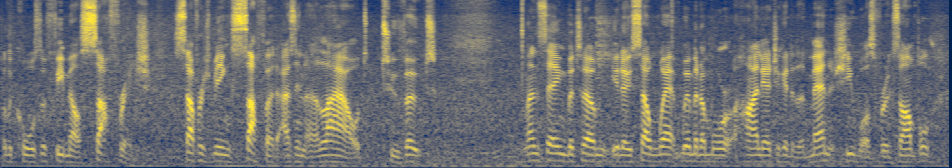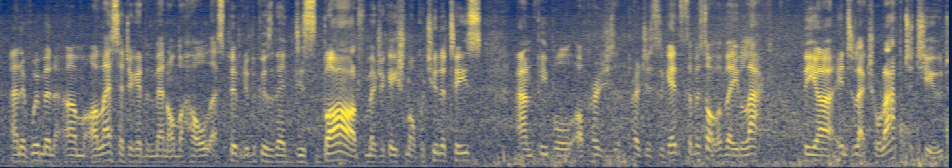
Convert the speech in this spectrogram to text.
for the cause of female suffrage, suffrage being suffered as in allowed to vote and saying that um, you know some women are more highly educated than men. She was, for example, and if women um, are less educated than men on the whole, that's simply because they're disbarred from education opportunities, and people are prejudiced, prejudiced against them. It's not that they lack the uh, intellectual aptitude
